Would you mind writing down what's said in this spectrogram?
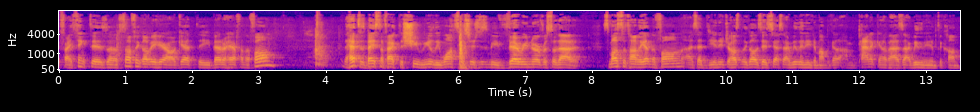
if I think there's a suffix over here, I'll get the better half on the phone. The het is based on the fact that she really wants this. She's going to be very nervous about it. So most of the time they get on the phone, I said, "Do you need your husband to go?" He says, "Yes, I really need him. I'm, I'm panicking about it. I really need him to come."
